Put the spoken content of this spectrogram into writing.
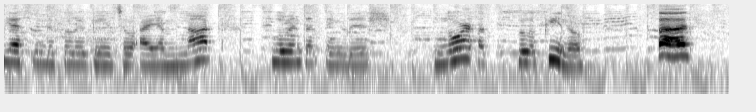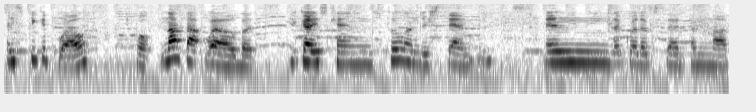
Yes, in the Philippines. So I am not fluent at English nor at Filipino, but I speak it well. Well, not that well, but you guys can still understand me. And like what I've said, I'm not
